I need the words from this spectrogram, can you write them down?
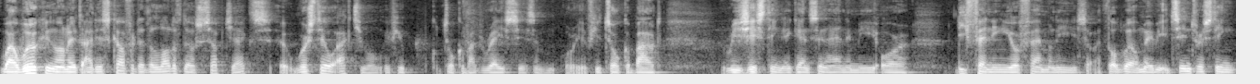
while working on it, I discovered that a lot of those subjects uh, were still actual. If you talk about racism, or if you talk about resisting against an enemy, or defending your family. So I thought, well, maybe it's interesting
